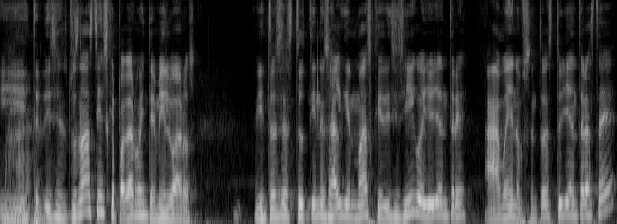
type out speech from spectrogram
y te dicen, pues nada más tienes que pagar 20 mil varos. Y entonces tú tienes a alguien más que dice, sí, güey, yo ya entré. Ah, bueno, pues entonces tú ya entraste,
